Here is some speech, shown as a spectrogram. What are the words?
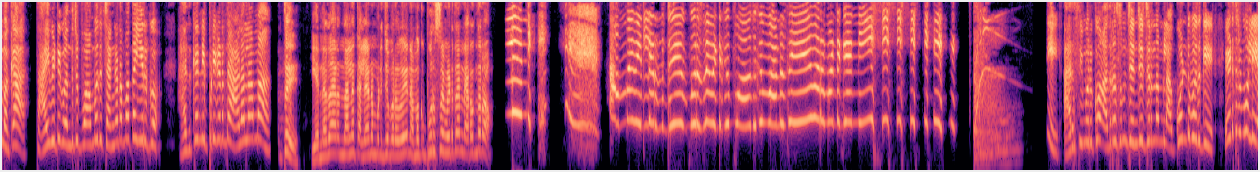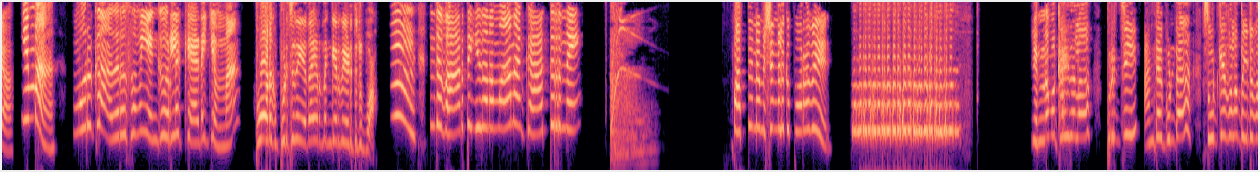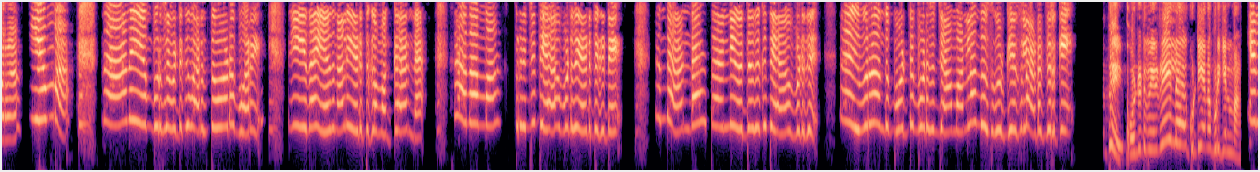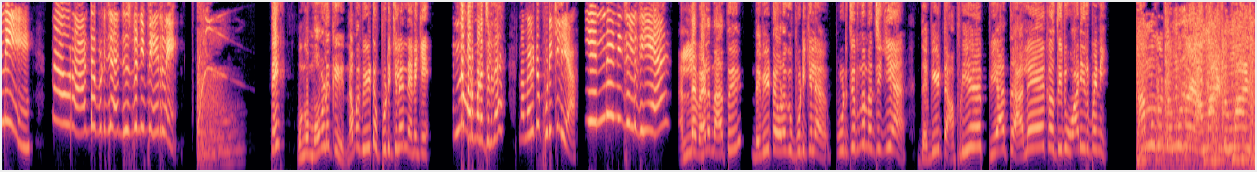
என்னமாக்கா தாய் வீட்டுக்கு வந்துட்டு போகும்போது சங்கடமா தான் இருக்கும். அதுக்காண்டி இப்படி கிடந்து அழலாமா? என்னதான் இருந்தாலும் கல்யாணம் முடிஞ்ச பிறகு நமக்கு புருஷன் வீடு தான் நிரந்தரம். அரிசி முறுக்கும் அதிரசமும் செஞ்சு வச்சிருந்தோம்ல கொண்டு போதுக்கு எடுத்துட்டு போலியா? முறுக்கு அதிரசமும் எங்க ஊர்ல கிடைக்குமா அத்து, கொண்டுட்டு போயிருவே இல்ல குட்டியான பிடிக்கணுமா? அம்மி நான் ஒரு ஆட்டோ பிடிச்சு அட்ஜஸ்ட் பண்ணி போயிருவேன். டேய் உங்க மொவளுக்கு நம்ம வீட்டை பிடிக்கலன்னு நினைக்கேன். என்ன மர்மல சொல்லுத நம்ம வீட்டு பிடிக்கலையா? என்ன நீ சொல்லுதீங்க? நல்ல வேலை நாத்து. இந்த வீட்டை உனக்கு பிடிக்கல. பிடிச்சிருந்துன்னு வச்சுக்கிய. இந்த வீட்டை அப்படியே பியாத்து அலே கத்திட்டு ஓடி இருப்ப நீ. அமுக்கு டுமுக்கு அமால் டுமால்.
